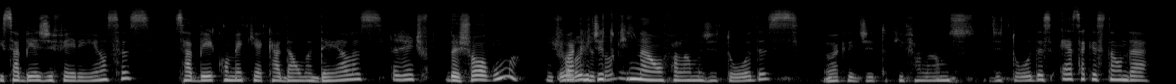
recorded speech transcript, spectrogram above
e saber as diferenças saber como é que é cada uma delas. A gente deixou alguma? Gente Eu acredito que não, falamos de todas. Eu acredito que falamos de todas. Essa questão da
